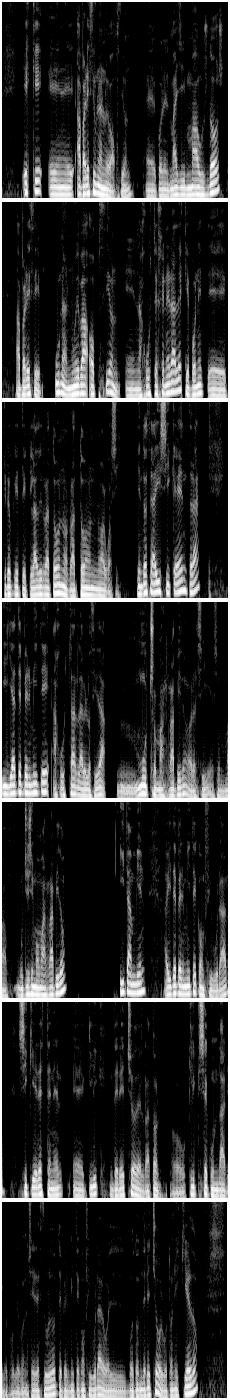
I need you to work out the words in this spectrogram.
es que eh, aparece una nueva opción. Eh, con el Magic Mouse 2 aparece una nueva opción en ajustes generales que pone eh, creo que teclado y ratón o ratón o algo así. Y entonces ahí sí que entra y ya te permite ajustar la velocidad mm, mucho más rápido, ahora sí, es muchísimo más rápido y también ahí te permite configurar si quieres tener eh, clic derecho del ratón o clic secundario, porque bueno, si eres zurdo te permite configurar o el botón derecho o el botón izquierdo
